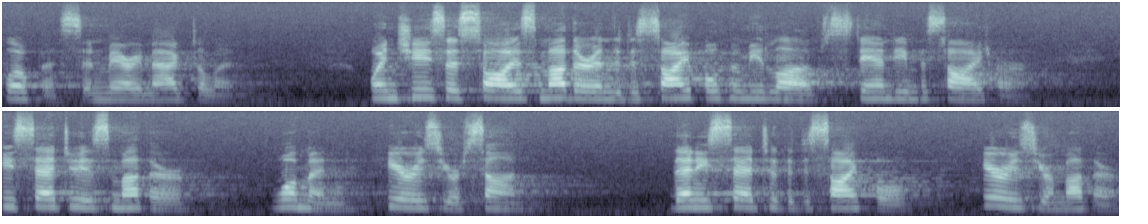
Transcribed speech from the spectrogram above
Clopas, and Mary Magdalene. When Jesus saw his mother and the disciple whom he loved standing beside her, he said to his mother, Woman, here is your son. Then he said to the disciple, Here is your mother.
